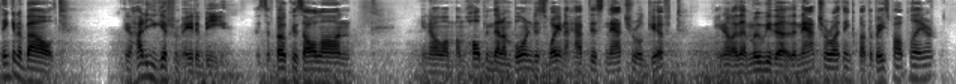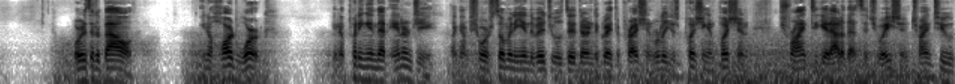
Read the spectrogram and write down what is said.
Thinking about, you know, how do you get from A to B? It's a focus all on, you know, I'm, I'm hoping that I'm born this way and I have this natural gift. You know, like that movie, The, the Natural, I think, about the baseball player. Or is it about, you know, hard work? You know, putting in that energy, like I'm sure so many individuals did during the Great Depression, really just pushing and pushing, trying to get out of that situation, trying to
